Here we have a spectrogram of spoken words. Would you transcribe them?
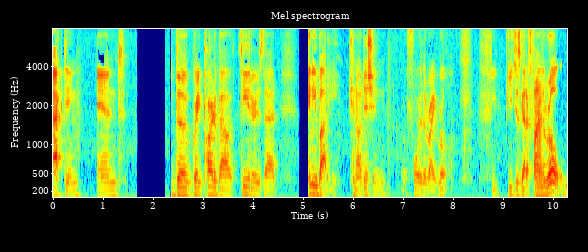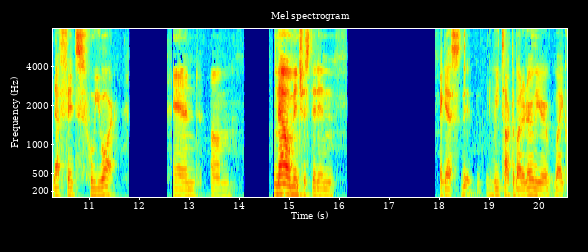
acting. And the great part about theater is that anybody can audition for the right role. You, you just got to find right. the role that fits who you are. And um, now I'm interested in. I guess th- we talked about it earlier. Like,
